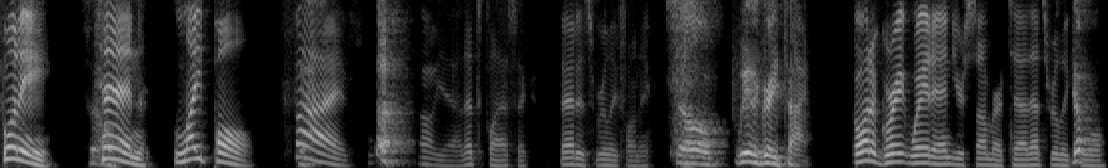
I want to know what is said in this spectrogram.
20, So, 10, light pole, five. Oh, yeah, that's classic. That is really funny. so we had a great time. What a great way to end your summer, Ted. That's really Yep. cool.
